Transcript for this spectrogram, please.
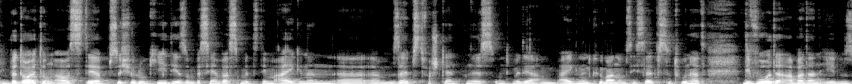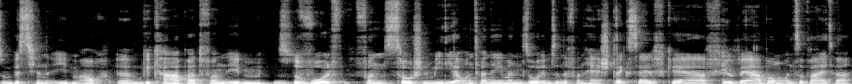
Bedeutung aus der Psychologie, die so ein bisschen was mit dem eigenen äh, ähm, Selbstverständnis und mit dem eigenen Kümmern um sich selbst zu tun hat. Die wurde aber dann eben so ein bisschen eben auch ähm, gekapert von eben sowohl von Social Media Unternehmen, so im Sinne von Hashtag Selfcare für Werbung und so weiter,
